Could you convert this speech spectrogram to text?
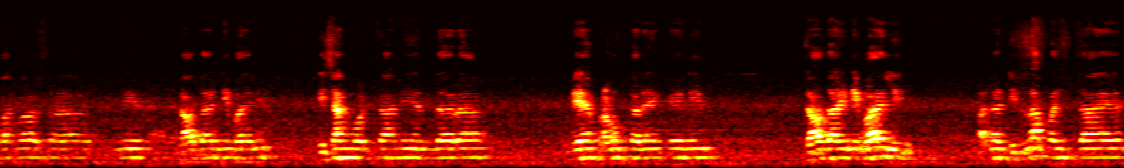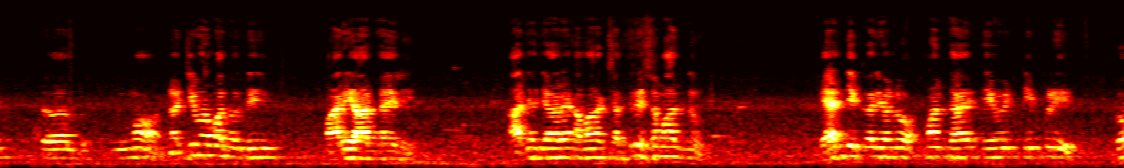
પાંચ વર્ષની જવાબદારી નિભાવેલી કિસાન મોરચાની અંદર મેં પ્રમુખ તરીકેની જવાબદારી નિભાવેલી અને જિલ્લા પંચાયતમાં નજીવા મતોથી મારી હાર થયેલી. આજે જ્યારે અમારા ક્ષત્રિય સમાજનું બેન દીકરીઓનું અપમાન થાય એવી ટિપ્પણી જો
